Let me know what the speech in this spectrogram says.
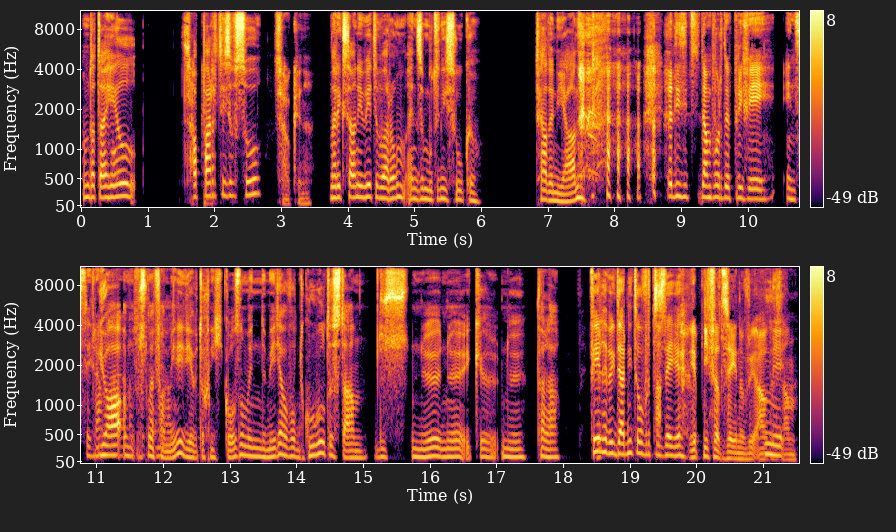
omdat dat heel apart is of zo. het zou kunnen. Maar ik zou niet weten waarom en ze moeten niet zoeken. Het gaat er niet aan. dat is iets dan voor de privé-Instagram. Ja, eh, dat is mijn familie. Die hebben toch niet gekozen om in de media of op Google te staan. Dus nee, nee, ik, eh, nee, voilà. Veel heb ik daar niet over te zeggen. Je hebt niet veel te zeggen over je ouders Nee. dan.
